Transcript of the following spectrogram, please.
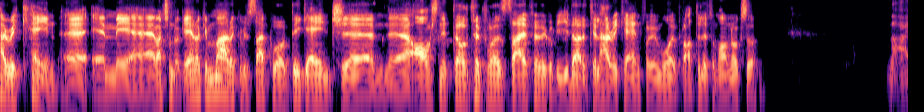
Harry Kane eh, er med. Jeg vet ikke om dere er noe mer dere vil si på Big Age-avsnittet eh, si, før vi går videre til Harry Kane, for vi må jo prate litt om han også. Nei,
